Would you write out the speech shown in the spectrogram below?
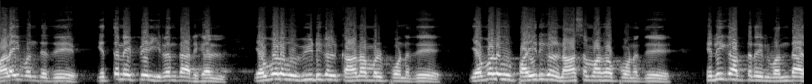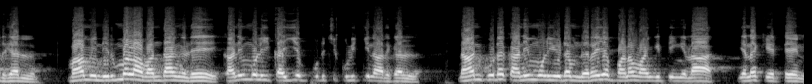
மழை வந்தது. எத்தனை பேர் இறந்தார்கள்? எவ்வளவு வீடுகள் காணாமல் போனது? எவ்வளவு பயிர்கள் நாசமாக போனது? ஹெலிகாப்டரில் வந்தார்கள். மாமி நிர்மலா வந்தாங்களே கனிமொழி கையை புடிச்சு குலுக்கினார்கள். நான் கூட கனிமொழியிடம் நிறைய பணம் வாங்கிட்டீங்களா? என கேட்டேன்.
